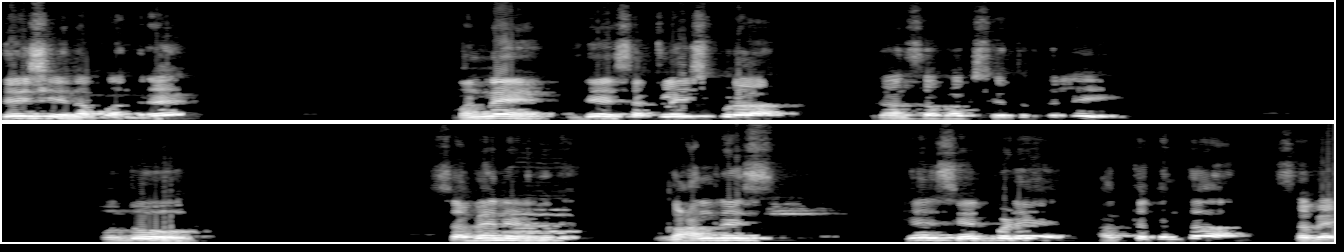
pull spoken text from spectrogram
ಉದ್ದೇಶ ಏನಪ್ಪಾ ಅಂದ್ರೆ, ಮೊನ್ನೆ ಇದೇ ಸಕಲೇಶ್ಪುರ ವಿಧಾನಸಭಾ ಕ್ಷೇತ್ರದಲ್ಲಿ ಒಂದು ಸಭೆ ನಡೆದಿದೆ. ಕಾಂಗ್ರೆಸ್ಗೆ ಸೇರ್ಪಡೆ ಆಗ್ತಕ್ಕಂತ ಸಭೆ.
